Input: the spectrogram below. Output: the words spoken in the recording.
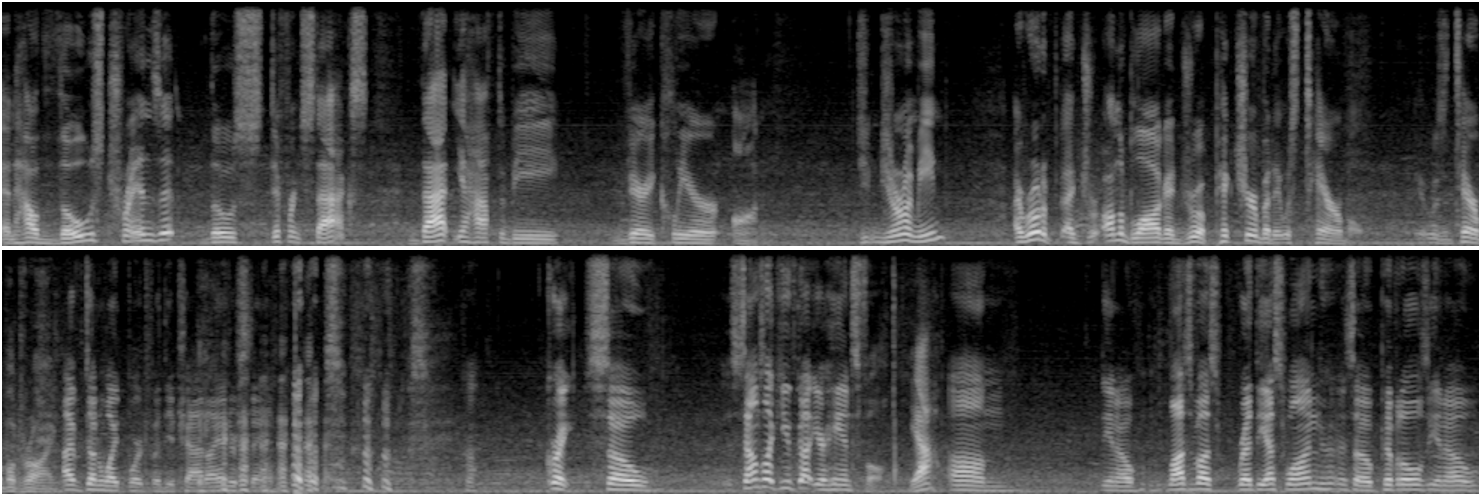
and how those transit those different stacks, that you have to be very clear on. Do you, do you know what I mean? I wrote a, I drew, on the blog, I drew a picture, but it was terrible. It was a terrible drawing. I've done whiteboards with you, Chad, I understand. Great, so sounds like you've got your hands full. Yeah. Um, you know, lots of us read the S1, so Pivotal's, you know,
